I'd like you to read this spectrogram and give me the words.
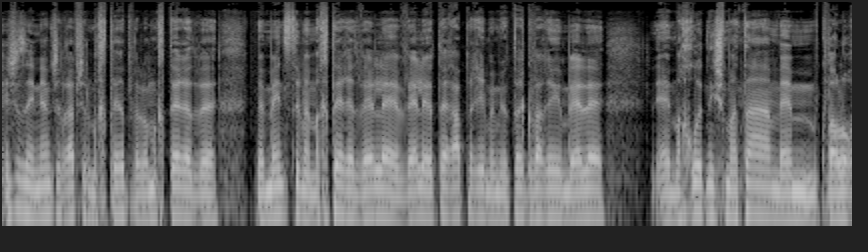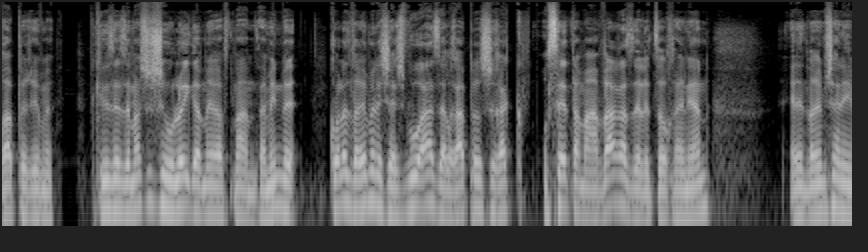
יש איזה עניין של ראפ של מחתרת ולא מחתרת, ו, ומיינסטרים ומחתרת, ואלה, ואלה יותר ראפרים, הם יותר גברים, ואלה הם מכרו את נשמתם, הם כבר לא ראפרים. כאילו זה, זה משהו שהוא לא ייגמר אף פעם, אתה מבין? וכל הדברים האלה שישבו אז על ראפר שרק עושה את המעבר הזה לצורך העניין, אלה דברים שאני,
